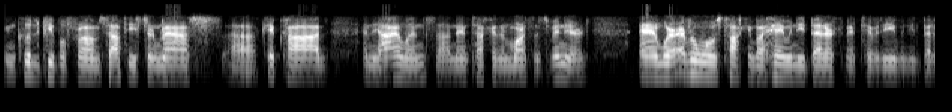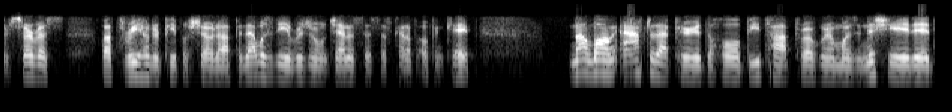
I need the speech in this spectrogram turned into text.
included people from southeastern Mass, uh, Cape Cod, and the islands, uh, Nantucket and Martha's Vineyard, and where everyone was talking about, hey, we need better connectivity, we need better service. About 300 people showed up, and that was the original genesis of kind of Open Cape. Not long after that period, the whole BTOP program was initiated,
